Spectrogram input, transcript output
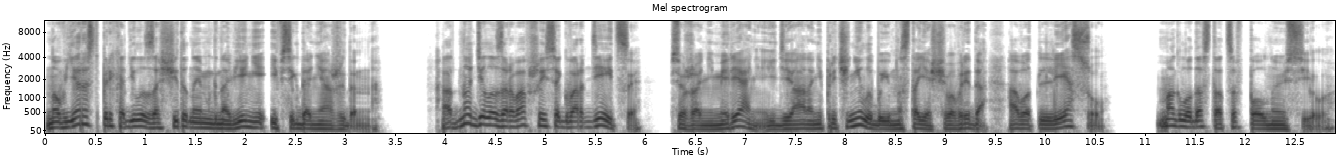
но в ярость приходила за считанные мгновения и всегда неожиданно. Одно дело взорвавшиеся гвардейцы, все же они миряне, и Диана не причинила бы им настоящего вреда, а вот лесу могло достаться в полную силу.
